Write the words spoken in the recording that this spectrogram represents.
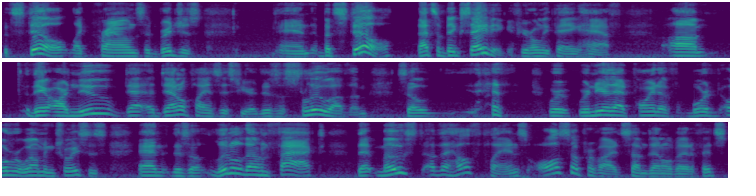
but still, like crowns and bridges, and but still, that's a big saving if you're only paying half. Um, there are new de- dental plans this year. There's a slew of them, so we're we're near that point of more overwhelming choices. And there's a little known fact that most of the health plans also provide some dental benefits,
